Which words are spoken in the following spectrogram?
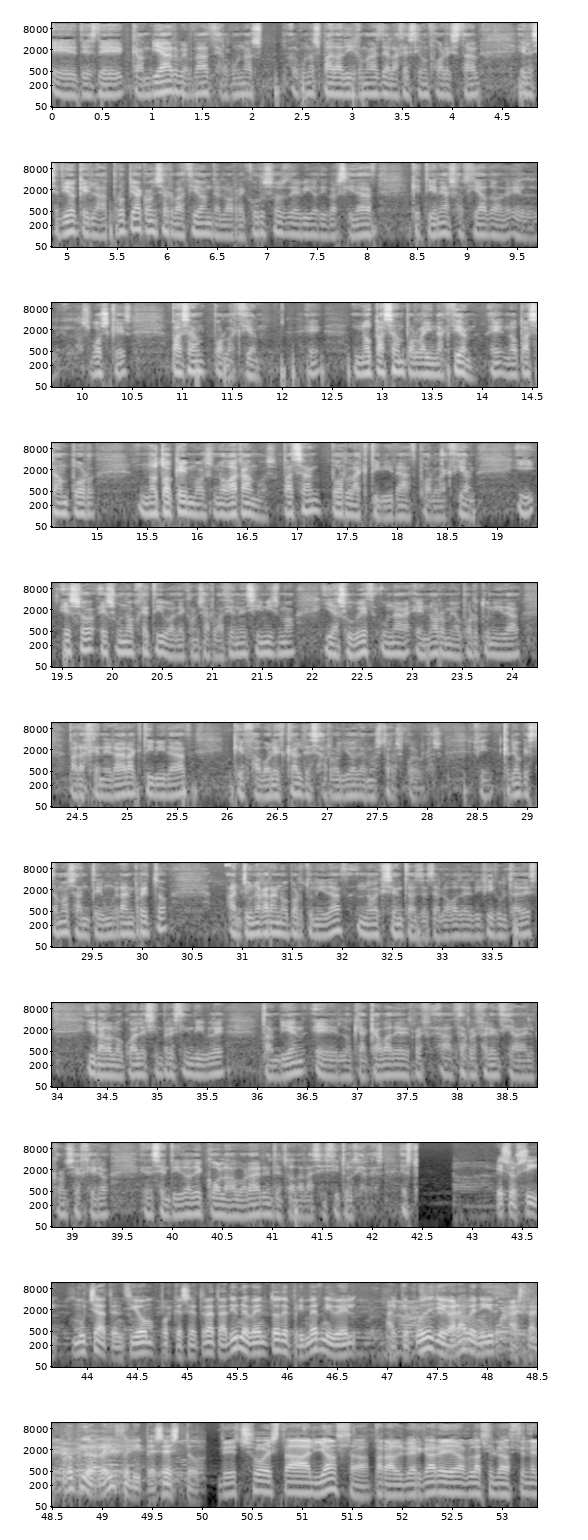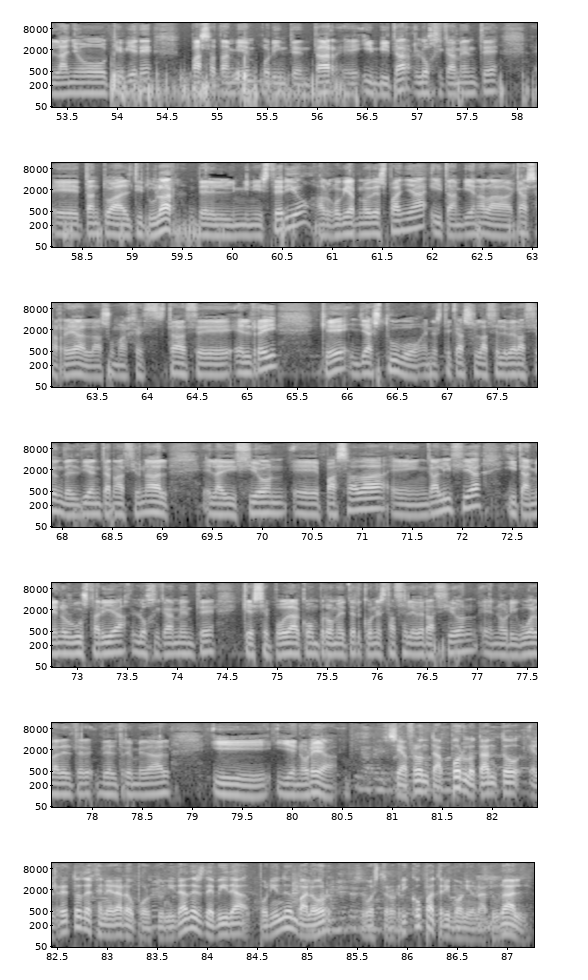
eh, desde cambiar verdad algunos, algunos paradigmas de la gestión forestal, en el sentido que la propia conservación de los recursos de biodiversidad que tiene asociado los bosques pasan por la acción. ¿Eh? no pasan por la inacción, ¿eh? no pasan por no toquemos, no hagamos, pasan por la actividad, por la acción. Y eso es un objetivo de conservación en sí mismo y a su vez una enorme oportunidad para generar actividad que favorezca el desarrollo de nuestros pueblos. En fin, creo que estamos ante un gran reto, ante una gran oportunidad, no exentas desde luego de dificultades y para lo cual es imprescindible también eh, lo que acaba de hacer referencia el consejero en sentido de colaborar entre todas las instituciones. Eso sí, mucha atención porque se trata de un evento de primer nivel al que puede llegar a venir hasta el propio rey Felipe VI. De hecho, esta alianza para albergar eh, la celebración el año que viene pasa también por intentar eh, invitar, lógicamente, eh, tanto al titular del Ministerio, al Gobierno de España y también a la Casa Real, a Su Majestad el Rey, que ya estuvo, en este caso, en la celebración del Día Internacional en la edición pasada en Galicia y también nos gustaría, lógicamente, que se pueda comprometer con esta celebración en Orihuela del, Tremedal y, y en Orea. Se afronta, por lo tanto, el reto de generar oportunidades de vida poniendo en valor nuestro rico patrimonio natural.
